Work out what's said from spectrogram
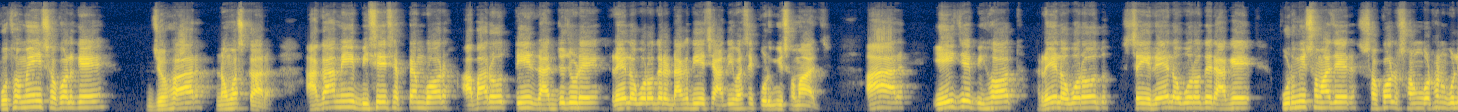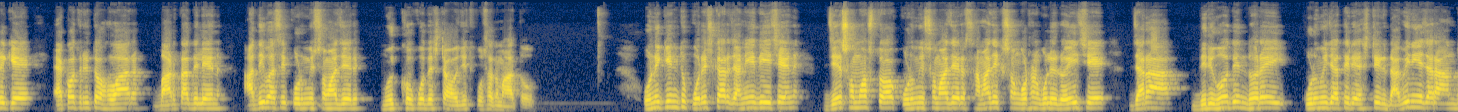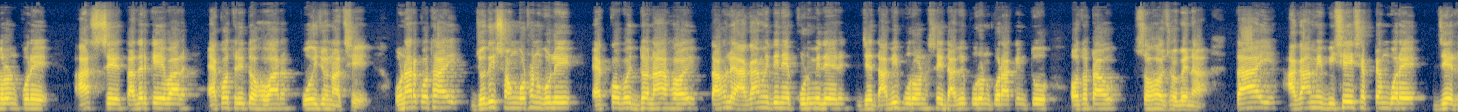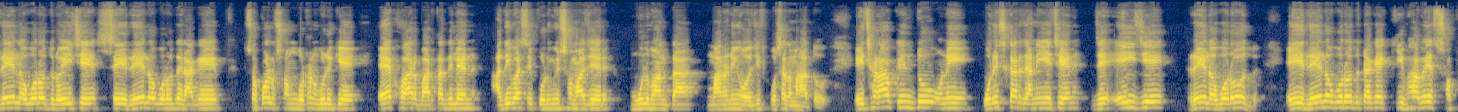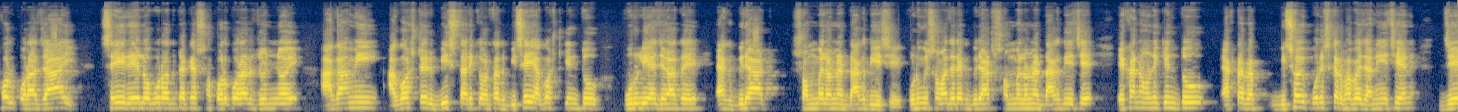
প্রথমেই সকলকে জোহার, নমস্কার। আগামী বিশে সেপ্টেম্বর আবারও তিন রাজ্য জুড়ে রেল অবরোধের ডাক দিয়েছে আদিবাসী কর্মী সমাজ। আর এই যে বৃহৎ রেল অবরোধ, সেই রেল অবরোধের আগে কর্মী সমাজের সকল সংগঠনগুলিকে একত্রিত হওয়ার বার্তা দিলেন আদিবাসী কর্মী সমাজের মুখ্য উপদেষ্টা অজিত প্রসাদ মাহাতো। উনি কিন্তু পরিষ্কার জানিয়ে দিয়েছেন যে সমস্ত কর্মী সমাজের সামাজিক সংগঠনগুলি রয়েছে, যারা দীর্ঘদিন ধরেই কর্মী জাতির এসটির দাবি নিয়ে যারা আন্দোলন করে আসছে, তাদেরকে এবার একত্রিত হওয়ার প্রয়োজন আছে। ওনার কথায় যদি সংগঠনগুলি ঐক্যবদ্ধ না হয়, তাহলে আগামী দিনে কর্মীদের যে দাবি পূরণ, সেই দাবি পূরণ করা কিন্তু অতটাও সহজ হবে না। তাই আগামী বিশে সেপ্টেম্বরে যে রেল অবরোধ রয়েছে, সেই রেল অবরোধের আগে সকল সংগঠনগুলিকে এক হওয়ার বার্তা দিলেন আদিবাসী কর্মী সমাজের মূল মান্তা মাননীয় অজিত প্রসাদ মাহাতো। এছাড়াও কিন্তু উনি পরিষ্কার জানিয়েছেন যে এই যে রেল অবরোধ, এই রেল অবরোধটাকে কীভাবে সফল করা যায়, সেই রেল অবরোধটাকে সফল করার জন্যই আগামী আগস্টের বিশ তারিখে, অর্থাৎ বিশেই আগস্ট কিন্তু পুরুলিয়া জেলাতে এক বিরাট সম্মেলনের ডাক দিয়েছে। কর্মী সমাজের এক বিরাট সম্মেলনের ডাক দিয়েছে। এখানে উনি কিন্তু একটা বিষয় পরিষ্কার ভাবে জানিয়েছেন যে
